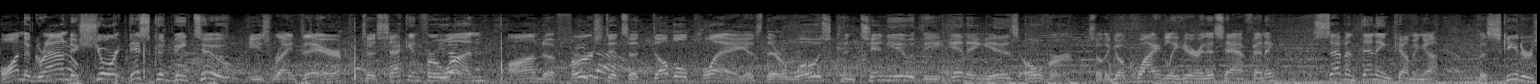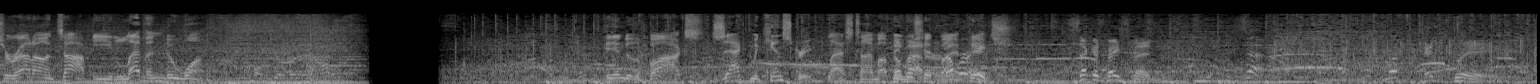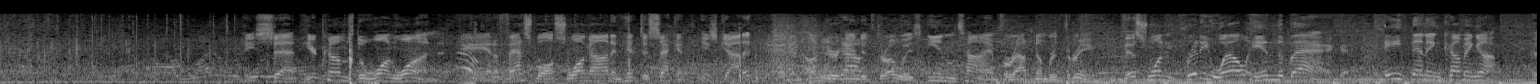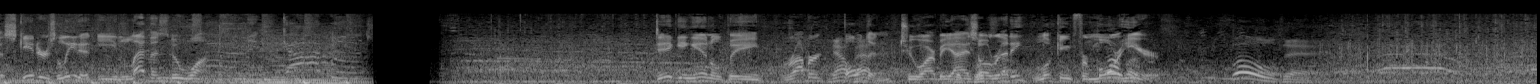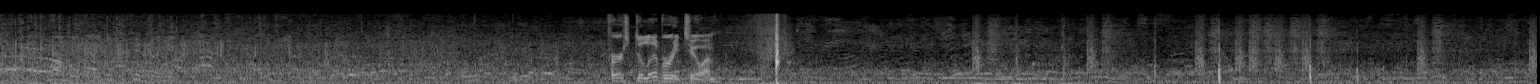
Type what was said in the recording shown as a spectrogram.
On the ground is short. This could be two. He's right there to second for one. On to first. It's a double play as their woes continue. The inning is over. So they go quietly here in this half inning. Seventh inning coming up. The Skeeters are out on top 11 to 1. Into the box, Zach McKinstry. Last time up, he was hit by a number pitch. eight, Second baseman, Zach He's set. Here comes the 1-1. And a fastball swung on and hit to second. He's got it. And an underhanded throw is in time for out number three. This one pretty well in the bag. Eighth inning coming up. The Skeeters lead it 11 to 1. Digging in will be Robert Now Bolden. Two RBIs already. Looking for more Robert. here. Bolden. First delivery to him.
